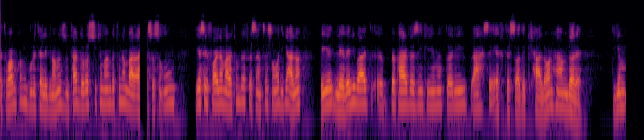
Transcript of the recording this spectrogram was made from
اتفاقا می‌خوام گروه تلگرام زودتر درست که من بتونم بر اساس اون یه سری فایل هم براتون بفرستم چون شما دیگه الان به یه لولی باید بپردازین که یه مقداری بحث اقتصاد کلان هم داره. دیگه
